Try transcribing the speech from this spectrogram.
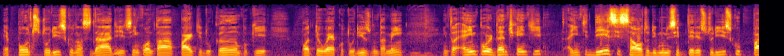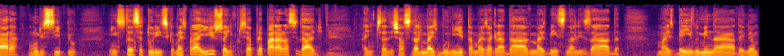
é, pontos turísticos na cidade, sem contar a parte do campo, que pode ter o ecoturismo também. Uhum. Então é importante que a gente, a gente dê esse salto de município de interesse turístico para município instância turística. Mas para isso a gente precisa preparar a cidade. É. A gente precisa deixar a cidade mais bonita, mais agradável, mais bem sinalizada, mais bem iluminada, entendeu?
